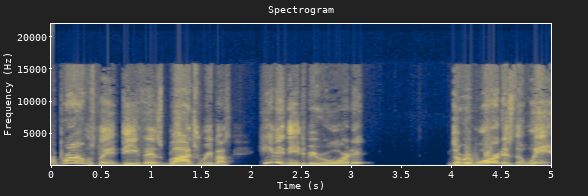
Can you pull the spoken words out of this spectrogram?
LeBron was playing defense, blocks, rebounds. He didn't need to be rewarded. The reward is the win.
